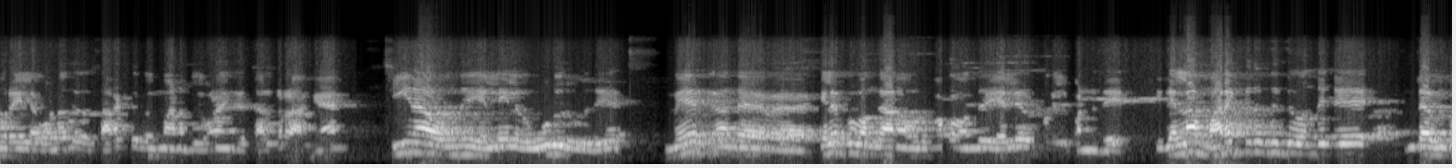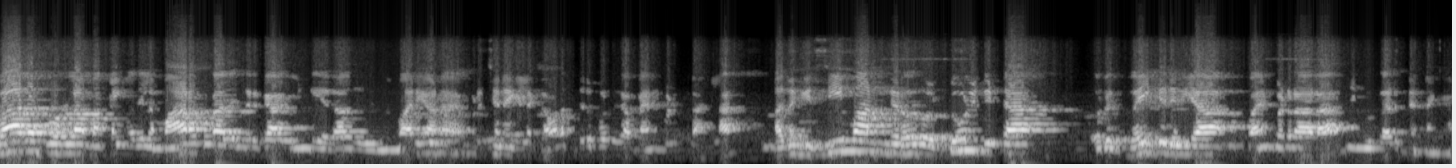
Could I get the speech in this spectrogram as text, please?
முறையில கொண்டாந்து சரக்கு விமானத்துல கூட இங்க தள்ளுறாங்க. சீனா வந்து எல்லையில ஊடுருவுது. மேற்கு அந்த கிழக்கு வங்காளம் ஒரு பக்கம் வந்து எல்லை தொழில் பண்ணுது. இதெல்லாம் மறைக்கிறதுக்கு வந்துட்டு இந்த விவாத பொருளா மக்கள் மத்தியில மாறக்கூடாதுங்கிறதுக்காக இங்க ஏதாவது இந்த மாதிரியான பிரச்சனைகளை கவனம் திருப்பதுக்காக பயன்படுத்துறாங்களா? அதுக்கு சீமான்ங்கிற ஒரு டூல் கிட்டா ஒரு கைக்கருவியா பயன்படுறாரா? நீங்க கருத்து என்னங்க?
